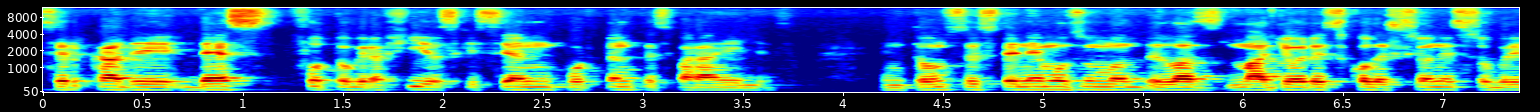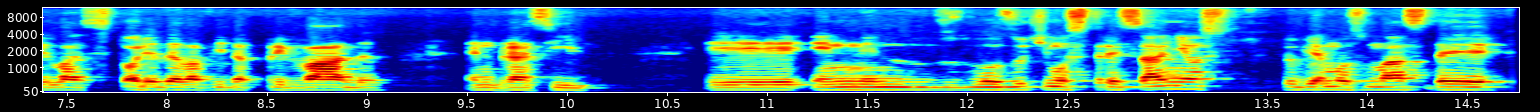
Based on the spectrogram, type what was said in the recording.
cerca de 10 fotografias que sejam importantes para eles. Então, temos uma das maiores coleções sobre a história da vida privada em Brasil. E, em, nos últimos três anos, tivemos mais de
